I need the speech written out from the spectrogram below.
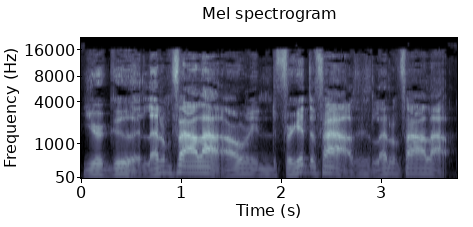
you're good. Let him foul out. I don't even forget the fouls. Just let him foul out.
